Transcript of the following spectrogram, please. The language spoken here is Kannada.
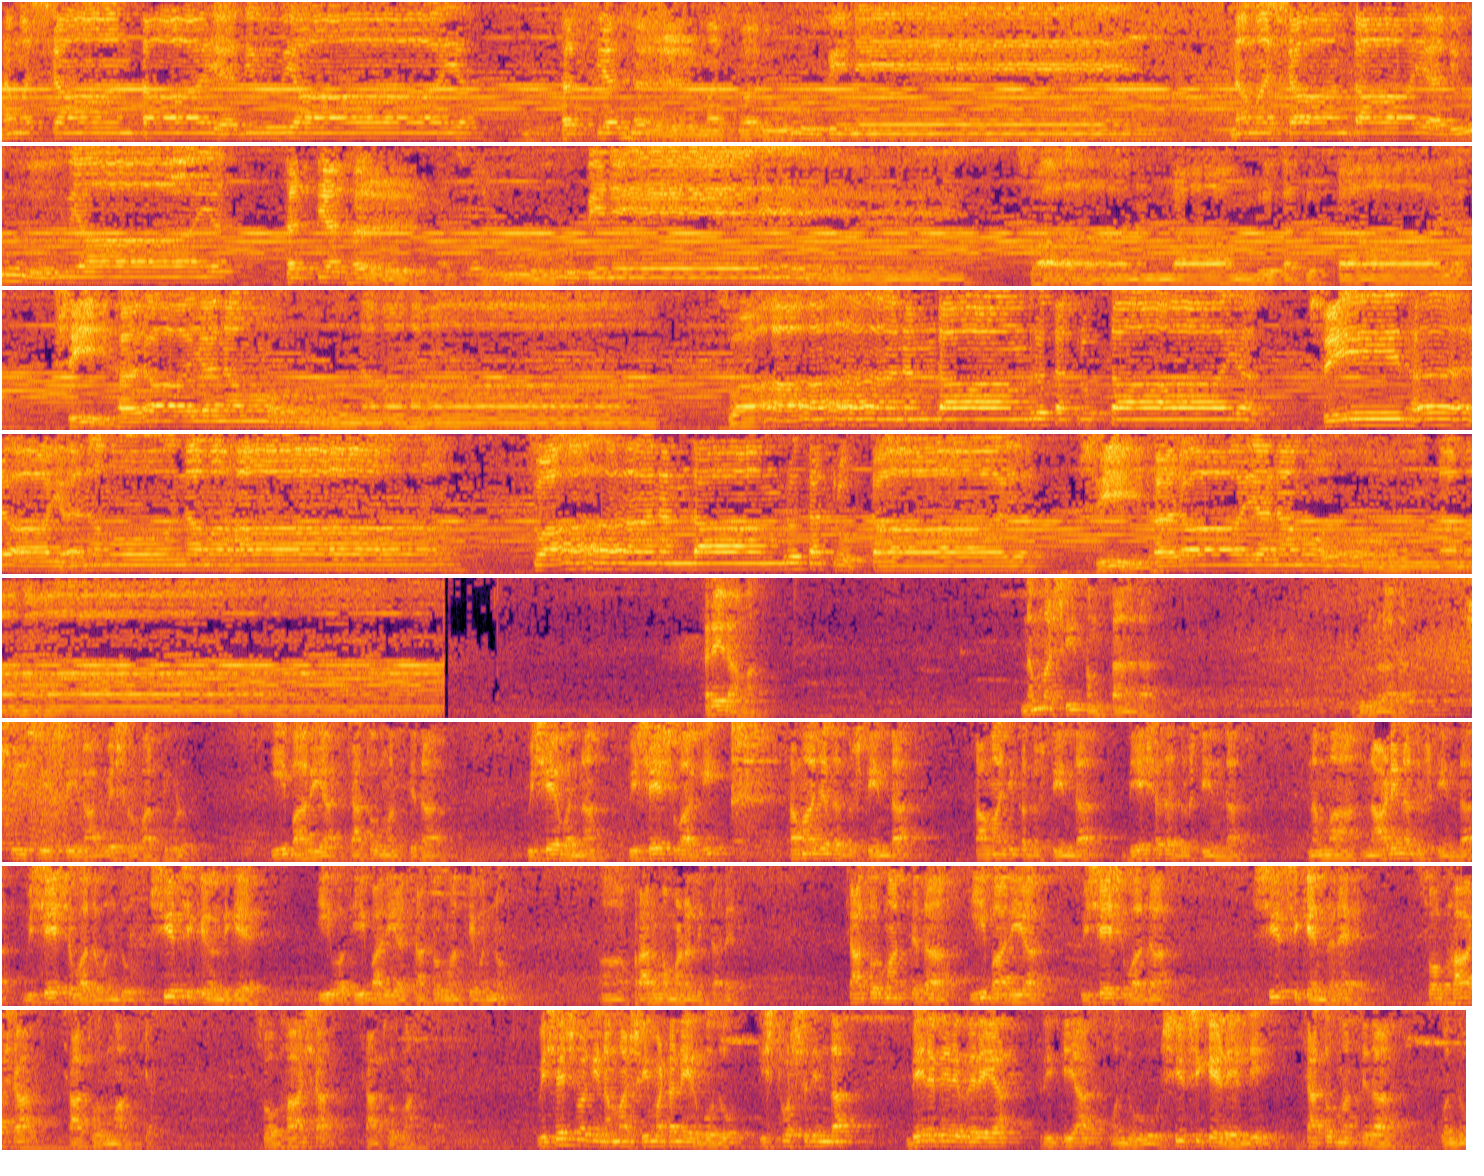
नमः शान्ताय दिव्याय सत्यधर्मस्वरूपिणे। नमः शान्ताय दिव्याय सत्यधर्मस्वरूपिणे श्रीधराय नमो नमः। स्वानन्दामृततृप्ताय श्रीधराय नमो नमः। स्वानन्दामृततृप्ताय श्रीधराय नमो ನಮ್ಮ ಶ್ರೀ ಸಂಸ್ಥಾನದ ಗುರುಗಳಾದ ಶ್ರೀ ಶ್ರೀ ಶ್ರೀ ರಾಘವೇಶ್ವರ ಭಾರತಿಗಳು ಈ ಬಾರಿಯ ಚಾತುರ್ಮಾಸ್ಯದ ವಿಷಯವನ್ನ ವಿಶೇಷವಾಗಿ ಸಮಾಜದ ದೃಷ್ಟಿಯಿಂದ, ಸಾಮಾಜಿಕ ದೃಷ್ಟಿಯಿಂದ, ದೇಶದ ದೃಷ್ಟಿಯಿಂದ, ನಮ್ಮ ನಾಡಿನ ದೃಷ್ಟಿಯಿಂದ ವಿಶೇಷವಾದ ಒಂದು ಶೀರ್ಷಿಕೆಯೊಂದಿಗೆ ಈ ಈ ಬಾರಿಯ ಚಾತುರ್ಮಾಸ್ಯವನ್ನು ಪ್ರಾರಂಭ ಮಾಡಲಿದ್ದಾರೆ. ಚಾತುರ್ಮಾಸ್ಯದ ಈ ಬಾರಿಯ ವಿಶೇಷವಾದ ಶೀರ್ಷಿಕೆ ಎಂದರೆ ಸ್ವಭಾಷಾ ಚಾತುರ್ಮಾಸ್ಯ. ಸ್ವಭಾಷಾ ಚಾತುರ್ಮಾಸ್ಯ. ವಿಶೇಷವಾಗಿ ನಮ್ಮ ಶ್ರೀಮಠನೇ ಇರ್ಬೋದು, ಇಷ್ಟು ವರ್ಷದಿಂದ ಬೇರೆ ಬೇರೆ ಬೇರೆಯ ರೀತಿಯ ಒಂದು ಶೀರ್ಷಿಕೆಯಡಿಯಲ್ಲಿ ಚಾತುರ್ಮಾಸ್ಯದ ಒಂದು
